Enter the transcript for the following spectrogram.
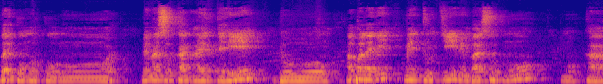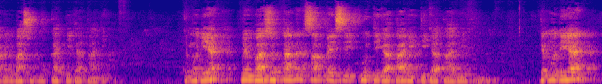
berkumur-kumur, memasukkan air ke hidung, apalagi mencuci, membasuh muka, membasuh muka tiga kali. Kemudian membasuh tangan sampai siku tiga kali, tiga kali. Kemudian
